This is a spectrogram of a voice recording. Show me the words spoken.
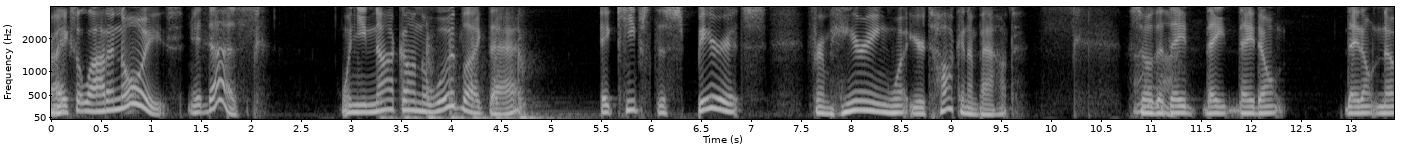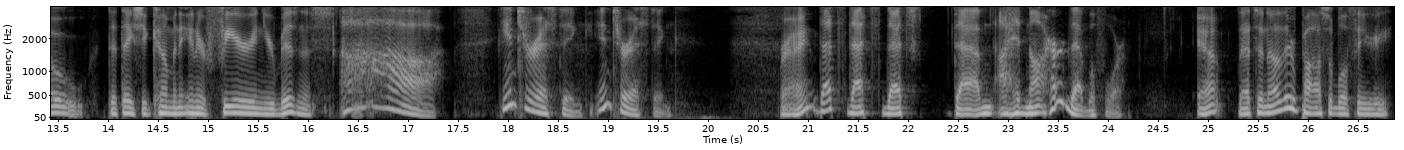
Right. makes a lot of noise. It does. When you knock on the wood like that, it keeps the spirits from hearing what you're talking about, so that they they they don't they don't know that they should come and interfere in your business, Ah, interesting. Interesting. right? That's that's that's that. I had not heard that before. Yeah, that's another possible theory.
